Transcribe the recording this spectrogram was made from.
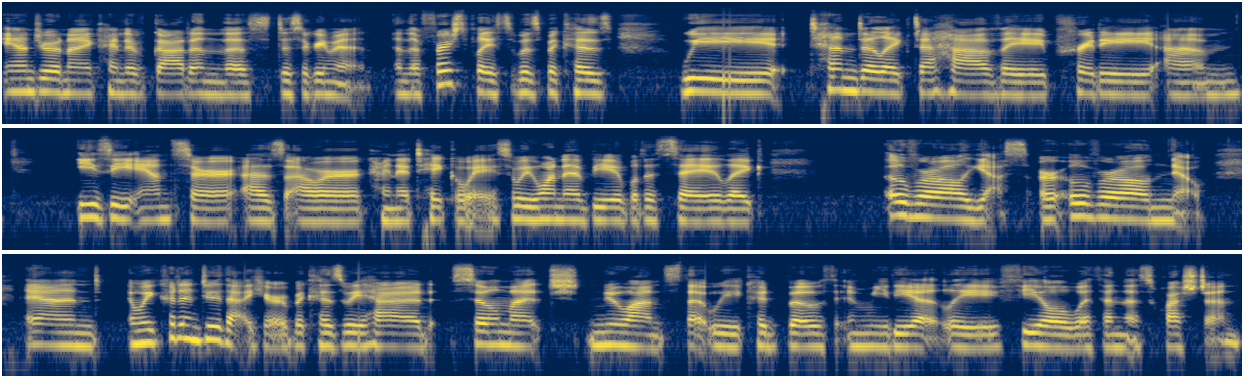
Andrew and I kind of got in this disagreement in the first place was because we tend to like to have a pretty um, easy answer as our kind of takeaway. So, we want to be able to say, like, overall yes or overall no. And and we couldn't do that here because we had so much nuance that we could both immediately feel within this question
